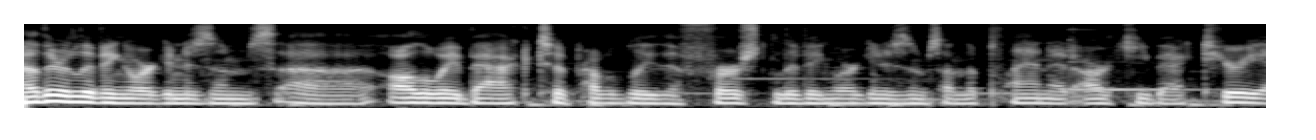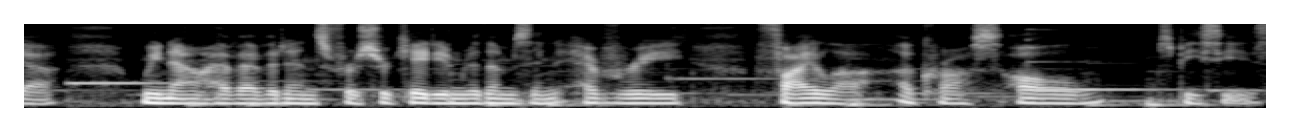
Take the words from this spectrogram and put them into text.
other living organisms, uh, all the way back to probably the first living organisms on the planet, archaebacteria, we now have evidence for circadian rhythms in every phyla across all species.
